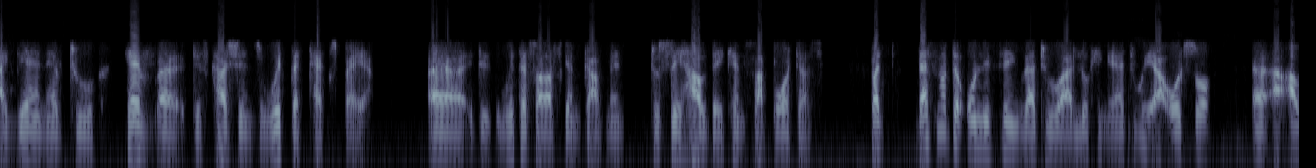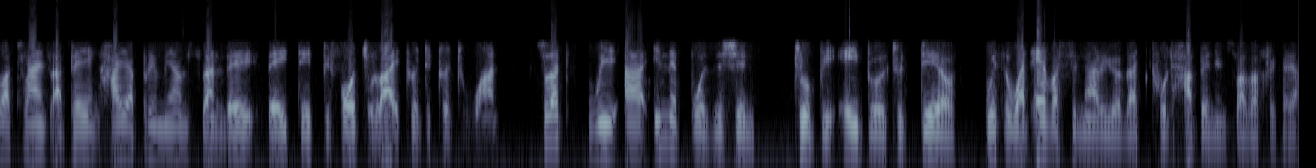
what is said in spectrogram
again have to have uh, discussions with the taxpayer, uh, with the South African government to see how they can support us. But that's not the only thing that we are looking at. We are also, uh, our clients are paying higher premiums than they, they did before July 2021, so that we are in a position to be able to deal with whatever scenario that could happen in South Africa.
